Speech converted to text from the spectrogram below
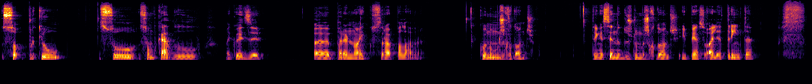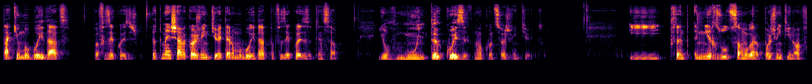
só porque eu sou, sou um bocado, como é que eu ia dizer, uh, paranoico, será a palavra? Com números redondos. Tenho a cena dos números redondos e penso, olha, 30 está aqui uma boa idade para fazer coisas. Eu também achava que aos 28 era uma boa idade para fazer coisas, atenção. E houve muita coisa que não aconteceu aos 28. E, portanto, a minha resolução agora, pós 29,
